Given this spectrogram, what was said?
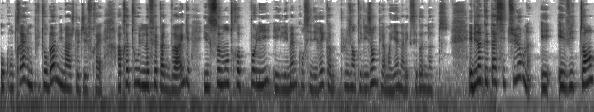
au contraire une plutôt bonne image de Jeffrey. Après tout, il ne fait pas de vagues, il se montre poli et il est même considéré comme plus intelligent que la moyenne avec ses bonnes notes. Et bien que taciturne et évitant,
